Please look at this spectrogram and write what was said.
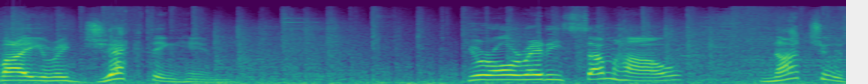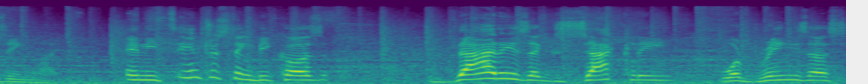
by rejecting him, you're already somehow not choosing life. And it's interesting because that is exactly what brings us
